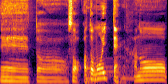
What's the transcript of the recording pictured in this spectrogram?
えっ、とそうあともう一点あの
